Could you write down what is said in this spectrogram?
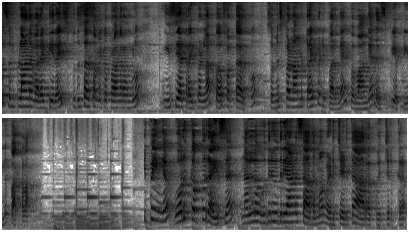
ஒரு சிம்பிளான வெரைட்டி ரைஸ் புதுசாக சமைக்க பழகிறவங்களும் ஈஸியாக ட்ரை பண்ணலாம். பர்ஃபெக்டாக இருக்கும். ஸோ மிஸ் பண்ணாமல் ட்ரை பண்ணி பாருங்கள் இப்போ வாங்க ரெசிபி எப்படின்னு பார்க்கலாம். இப்போ இங்கே ஒரு கப்பு ரைஸை நல்ல உதிரி உதிரியான சாதமாக வடிச்செடுத்து எடுத்து ஆறக்கு வச்சுருக்கிறேன்.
